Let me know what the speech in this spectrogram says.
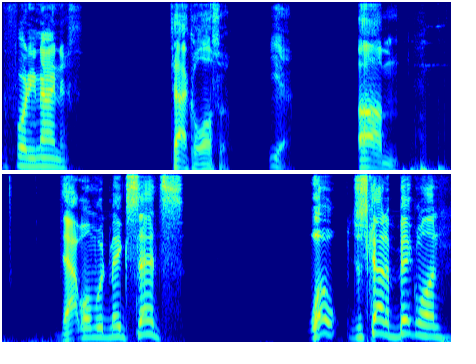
the 49ers. Tackle also. Yeah. Um, that one would make sense. Whoa, just got a big one.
